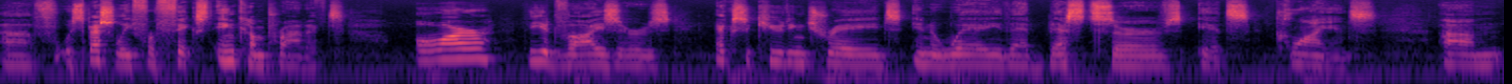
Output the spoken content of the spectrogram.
uh, f- especially for fixed income products. Are the advisors executing trades in a way that best serves its clients? Um,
